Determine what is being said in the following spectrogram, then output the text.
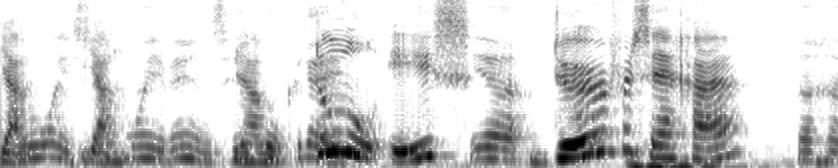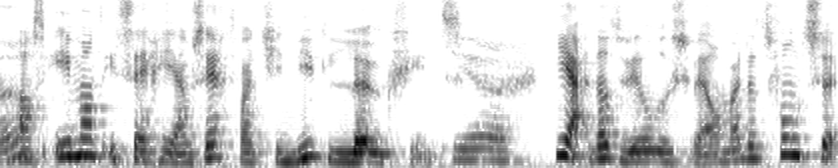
jouw, jouw- een mooie wens. Heel jouw concreet. doel is Ja. durven zeggen als iemand iets tegen jou zegt wat je niet leuk vindt. Ja, Ja. dat wilde ze wel, maar dat vond ze,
